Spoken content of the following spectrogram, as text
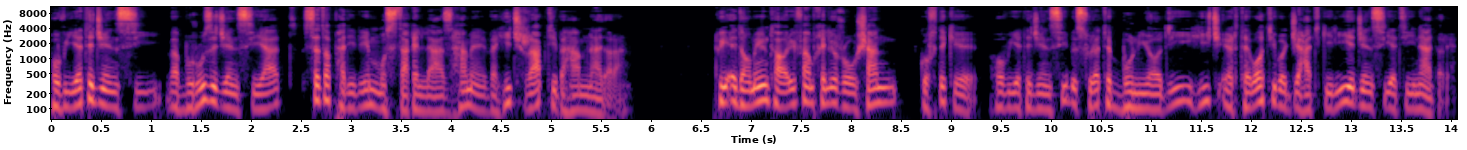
هویت جنسی و بروز جنسیت سه تا پدیده مستقل از همن و هیچ ربطی به هم ندارن. توی ادامه این تعریف هم خیلی روشن گفته که هویت جنسی به صورت بنیادی هیچ ارتباطی با جهتگیری جنسیتی نداره.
